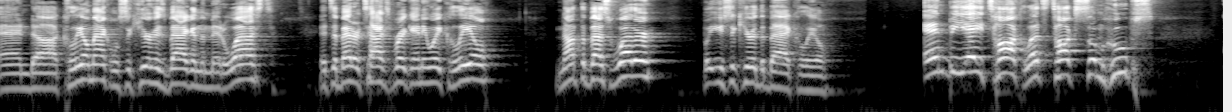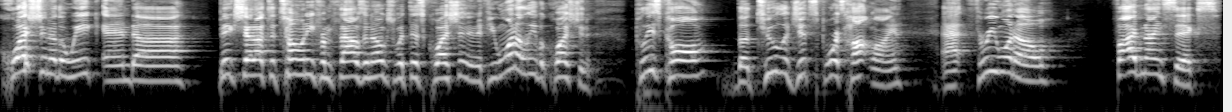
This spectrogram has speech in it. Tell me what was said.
And uh, Khalil Mack will secure his bag in the Midwest. It's a better tax break anyway, Khalil. Not the best weather, but you secured the bag, Khalil. NBA talk. Let's talk some hoops. Question of the week. And uh, big shout out to Tony from Thousand Oaks with this question. And if you want to leave a question, please call the Too Legit Sports hotline at 310 596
